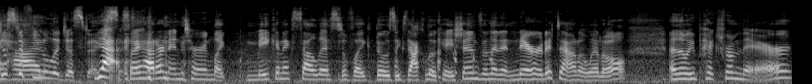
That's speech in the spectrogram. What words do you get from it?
Just I a had, few logistics. Yeah. So I had an intern like make an Excel list of like those exact locations, and then it narrowed it down a little, and then we picked from there,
